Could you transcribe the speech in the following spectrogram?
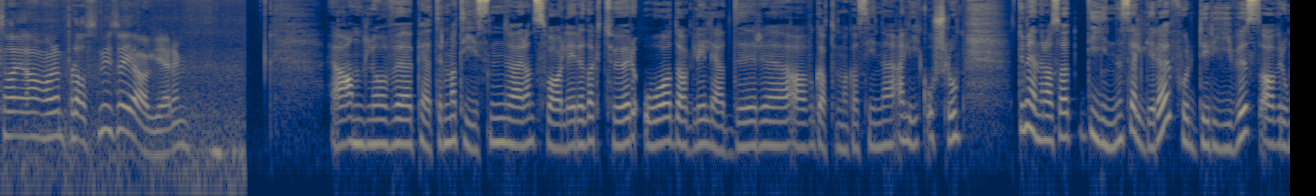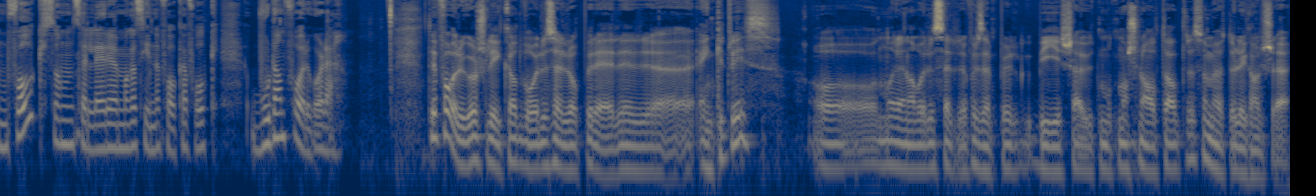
tar har de plassen min, så jager jeg dem. Ja, Anlov Peter Mathisen, du er ansvarlig redaktør og daglig leder av gatemagasinet Er lik Oslo. Du mener altså at dine selgere fordrives av romfolk som selger magasinet Folk er folk. Hvordan foregår det? Det foregår slik at våre selgere opererer enkeltvis. Og når en av våre selgere f.eks. begir seg ut mot Nationaltheatret, så møter de kanskje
